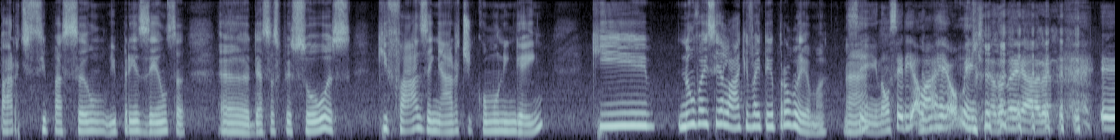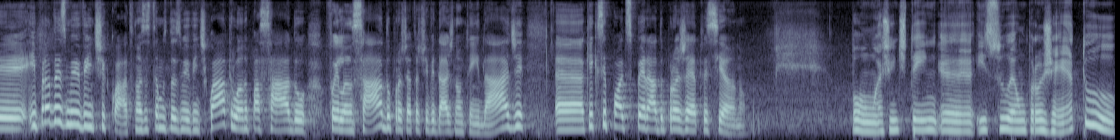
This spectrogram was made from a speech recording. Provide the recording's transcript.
participação e presença uh, dessas pessoas que fazem arte como ninguém, que não vai ser lá que vai ter problema. Né? Sim, não seria lá não. realmente, né, dona Yara? e, e para 2024, nós estamos em 2024, o ano passado foi lançado o projeto Atividade Não Tem Idade. Uh, o que, que se pode esperar do projeto esse ano? Bom, a gente tem. É, isso é um projeto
